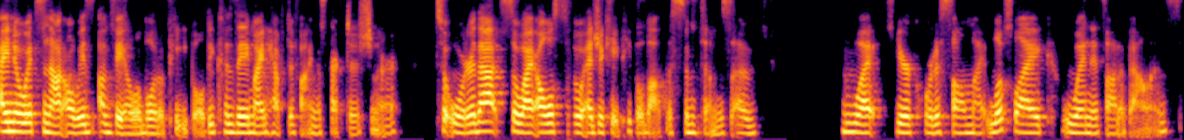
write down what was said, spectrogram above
I know it's not always available to people because they might have to find a practitioner to order that. So I also educate people about the symptoms of what your cortisol might look like when it's out of balance.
